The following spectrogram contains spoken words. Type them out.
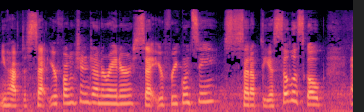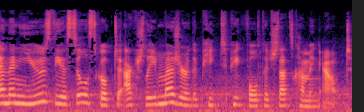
You have to set your function generator, set your frequency, set up the oscilloscope, and then use the oscilloscope to actually measure the peak-to-peak -peak voltage that's coming out.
